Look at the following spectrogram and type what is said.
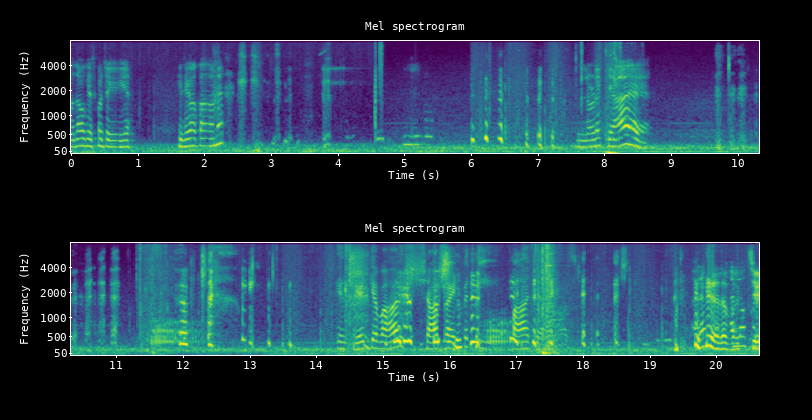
बताओ किसको चाहिए? किसी का काम है? लड़े क्या है? इस गेट के बाहर शार्प राइट पे तीन पाँच है। अरे बच्चे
